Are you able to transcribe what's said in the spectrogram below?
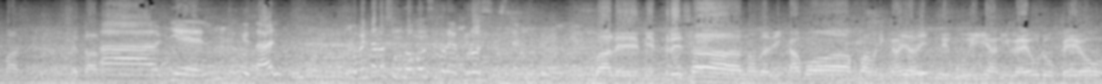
Mar. ¿Qué tal? Ah, bien, ¿tú qué tal? Coméntanos un poco sobre ProSystem. Vale, mi empresa nos dedicamos a fabricar y a distribuir a nivel europeo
